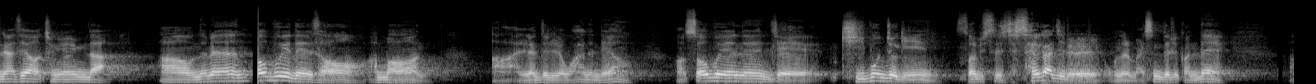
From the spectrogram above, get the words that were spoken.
안녕하세요. 정영입니다. 아, 오늘은 서브에 대해서 한번 아, 알려드리려고 하는데요. 어, 서브에는 이제 기본적인 서비스 세 가지를 오늘 말씀드릴 건데 어,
